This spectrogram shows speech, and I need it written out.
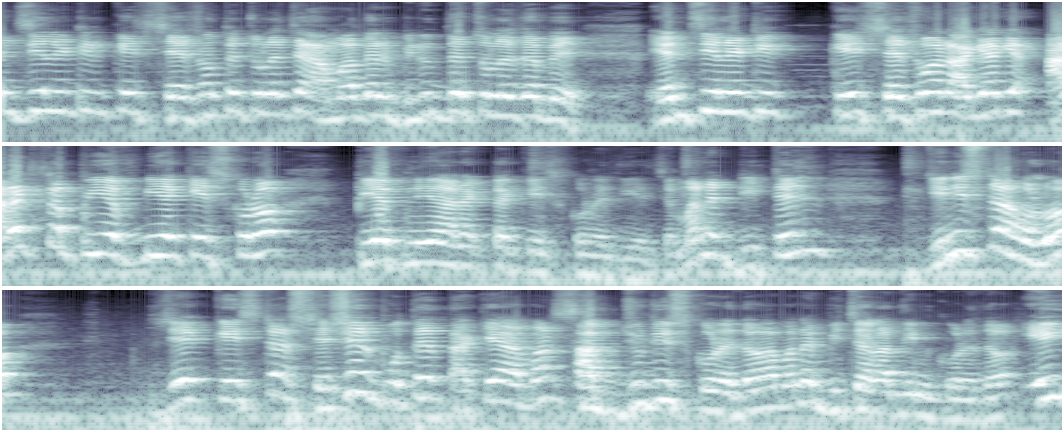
এনসিএলটির কেস শেষ হতে চলেছে, আমাদের বিরুদ্ধে চলে যাবে। এনসিএলএটি কেস শেষ হওয়ার আগে আগে আরেকটা পিএফ নিয়ে কেস করো। পিএফ নিয়ে আরেকটা কেস করে দিয়েছে। মানে ডিটেল জিনিসটা হলো যে কেসটা শেষের পথে তাকে আবার সাবজুডিস করে দেওয়া মানে বিচারাধীন করে দেওয়া, এই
